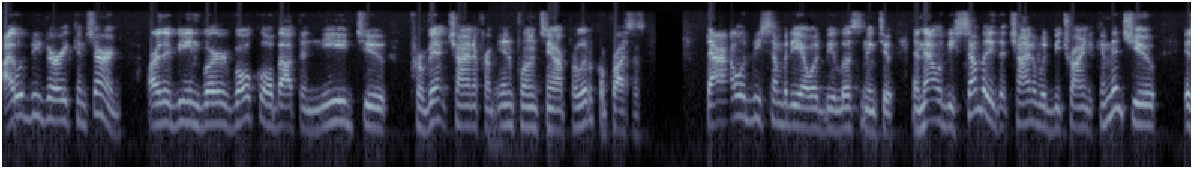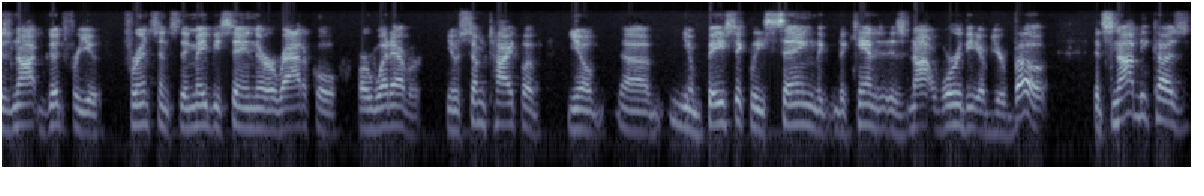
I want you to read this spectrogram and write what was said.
I would be very concerned. Are they being very vocal about the need to prevent China from influencing our political process? That would be somebody I would be listening to. And that would be somebody that China would be trying to convince you is not good for you. For instance, they may be saying they're a radical or whatever, you know, some type of, you know, uh, you know, basically saying the, the candidate is not worthy of your vote. It's not because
